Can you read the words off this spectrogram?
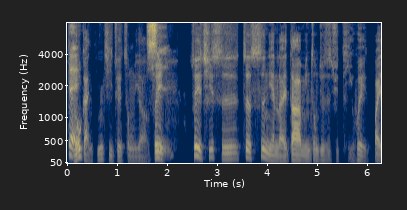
对，有感经济最重要，所以。所以其实这四年来，大家民众就是去体会拜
